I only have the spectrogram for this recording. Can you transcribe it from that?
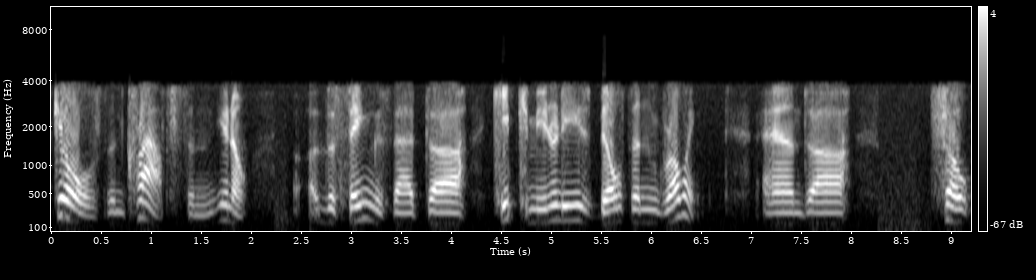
skills and crafts and you know the things that uh, keep communities built and growing. And uh, so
